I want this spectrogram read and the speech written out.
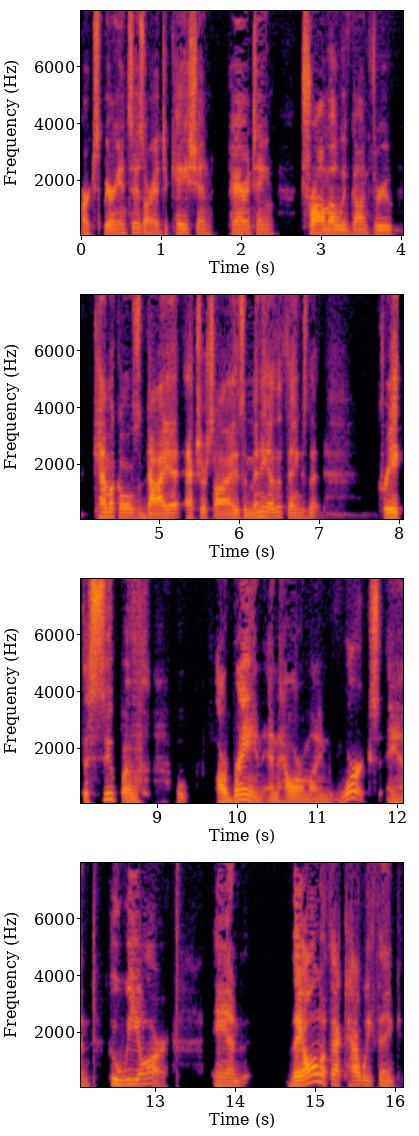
our experiences our education parenting trauma we've gone through chemicals diet exercise and many other things that create the soup of our brain and how our mind works and who we are and they all affect how we think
